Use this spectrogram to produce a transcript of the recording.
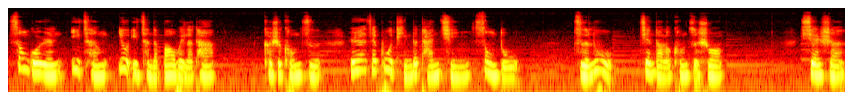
宋国人一层又一层地包围了他，可是孔子仍然在不停地弹琴诵读。子路见到了孔子，说：“先生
